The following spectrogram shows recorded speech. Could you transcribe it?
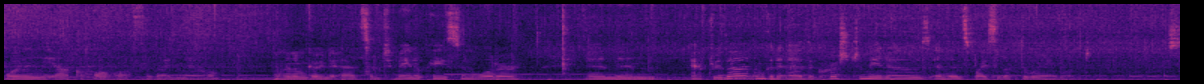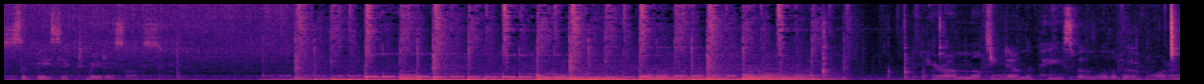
boiling the alcohol off for that now. And then I'm going to add some tomato paste and water and then after that I'm going to add the crushed tomatoes and then spice it up the way I want. This is a basic tomato sauce. Down the paste with a little bit of water.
